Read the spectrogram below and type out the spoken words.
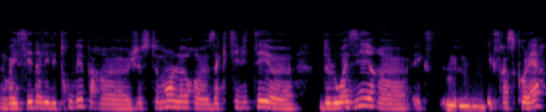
on va essayer d'aller les trouver par euh, justement leurs euh, activités euh, de loisirs euh, ex- euh, Hum, extrascolaires.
